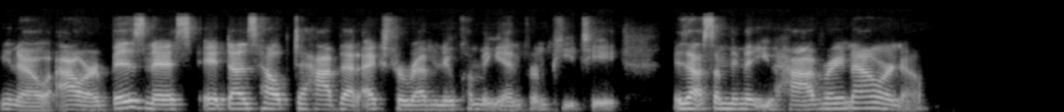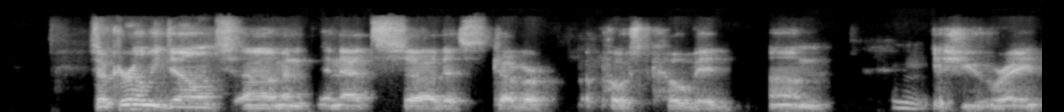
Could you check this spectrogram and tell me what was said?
you know, our business. It does help to have that extra revenue coming in from PT. Is that something that you have right now or no? So currently we don't, um, and and that's uh, that's kind of a, a post-COVID um, mm-hmm. issue, right?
